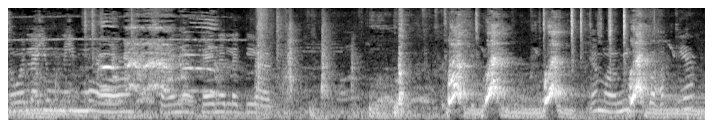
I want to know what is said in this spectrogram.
Nawala yung name mo, oh. Sana, kaya nalaglag. Eh, mami, ba akyat?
